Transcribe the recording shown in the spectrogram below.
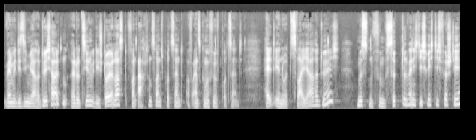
wenn wir die sieben Jahre durchhalten, reduzieren wir die Steuerlast von 28 Prozent auf 1,5 Prozent. Hält ihr nur zwei Jahre durch, müssten fünf Siebtel, wenn ich dich richtig verstehe,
